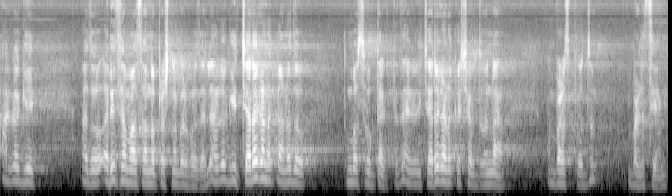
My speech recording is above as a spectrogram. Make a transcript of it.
ಹಾಗಾಗಿ ಅದು ಅರಿಸಮಾಸ ಅನ್ನೋ ಪ್ರಶ್ನೆ ಬರ್ಬೋದಲ್ಲ ಹಾಗಾಗಿ ಚರಗಣಕ ಅನ್ನೋದು ತುಂಬ ಸೂಕ್ತ ಆಗ್ತದೆ. ಹಾಗಾಗಿ ಚರಗಣಕ ಶಬ್ದವನ್ನು ಬಳಸ್ಬೋದು. ಬಳಸಿ ಅಂತ.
